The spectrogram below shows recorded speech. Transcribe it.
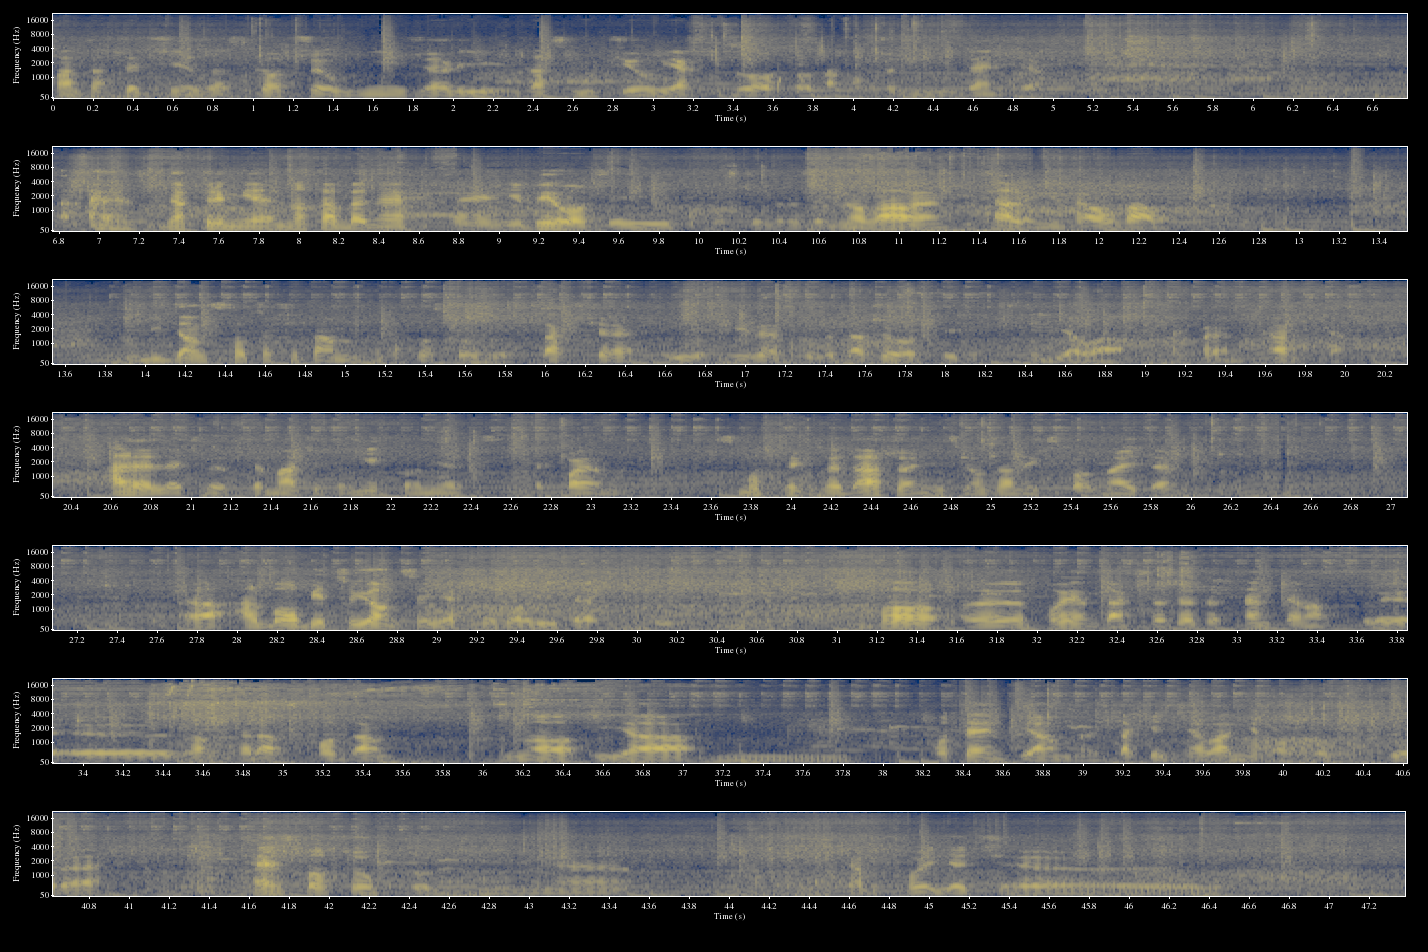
fantastycznie zaskoczył, niżeli zasmucił, jak było to na poprzednim evencie. Na którym mnie notabene e, nie było, czyli po prostu zrezygnowałem i wcale nie żałowałem. Widząc to, co się tam po prostu w trakcie eventu wydarzyło, prostu biała, tak powiem, kartka. Ale lećmy w temacie, to nie koniec, tak powiem, smutnych wydarzeń związanych z Fortnite'em, albo obiecującej, jak to woli bo e, powiem tak szczerze, że ten temat, który e, Wam teraz podam, no ja mm, potępiam takie działanie osób, które w ten sposób, mm, jakby powiedzieć, e,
